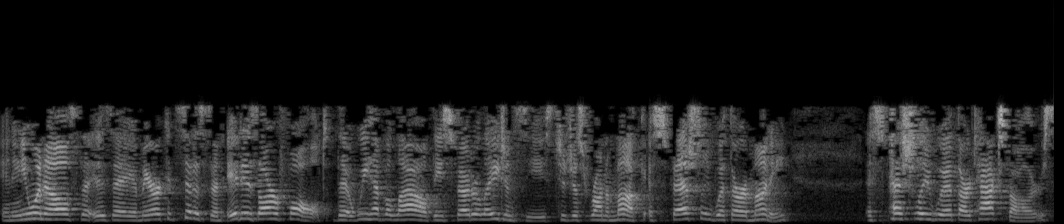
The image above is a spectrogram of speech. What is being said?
and anyone else that is a American citizen, it is our fault that we have allowed these federal agencies to just run amok, especially with our money, especially with our tax dollars,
